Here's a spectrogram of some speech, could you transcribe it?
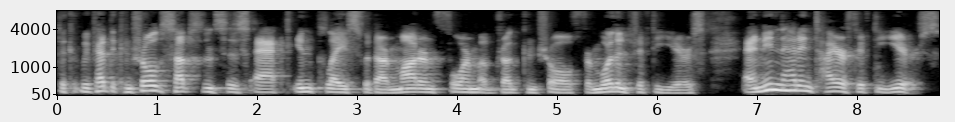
the, we've had the Controlled Substances Act in place with our modern form of drug control for more than 50 years. And in that entire 50 years,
